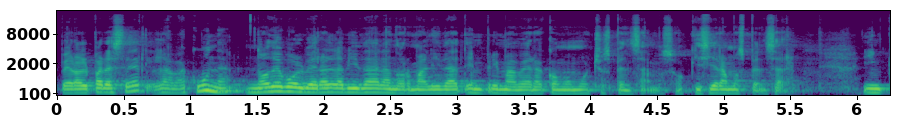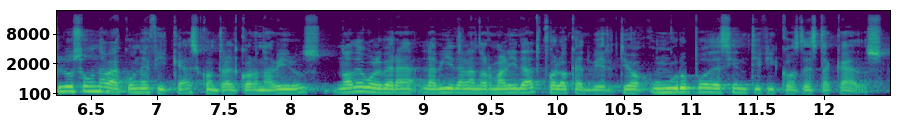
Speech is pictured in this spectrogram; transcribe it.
pero al parecer la vacuna no devolverá la vida a la normalidad en primavera como muchos pensamos o quisiéramos pensar. Incluso una vacuna eficaz contra el coronavirus no devolverá la vida a la normalidad, fue lo que advirtió un grupo de científicos destacados.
